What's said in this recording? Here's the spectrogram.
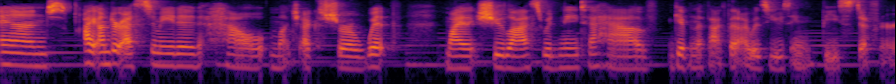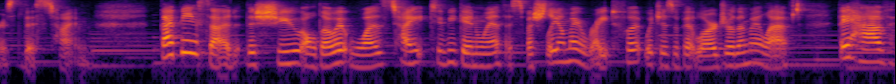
And I underestimated how much extra width my shoe last would need to have given the fact that I was using these stiffeners this time. That being said, the shoe, although it was tight to begin with, especially on my right foot, which is a bit larger than my left, they have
